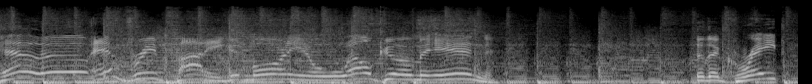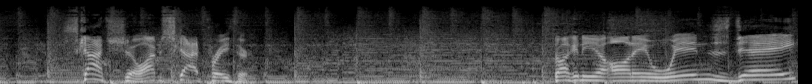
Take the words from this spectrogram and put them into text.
Hello, everybody. Good morning. Welcome in to the Great Scott Show. I'm Scott Prather. Talking to you on a Wednesday.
